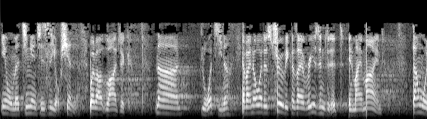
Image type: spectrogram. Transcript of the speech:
因为我们的经验其实是有限的。What about logic? 那逻辑呢？If I know what is true because I have reasoned it in my mind, 当我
